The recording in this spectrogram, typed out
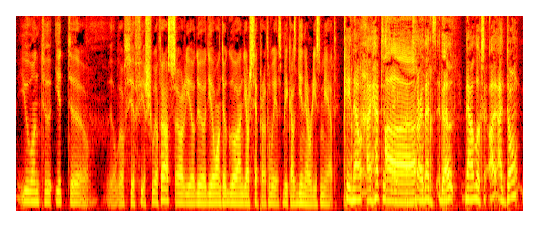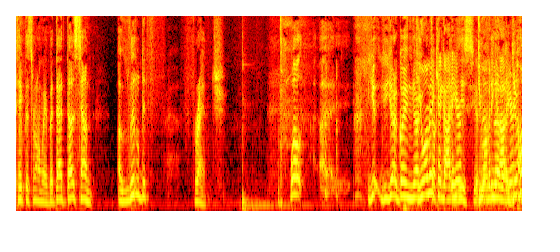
You want to eat uh, well, fish with us, or you do, do you want to go on your separate ways because dinner is made? Okay, now I have to say, I'm sorry. That's that, that- now. Look, I, I don't take this the wrong way, but that does sound a little bit f- French. Well, uh, you you're going. You're Do you want me to talking kick out of here? this. Do you want me to No, get no, out of here? Give,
